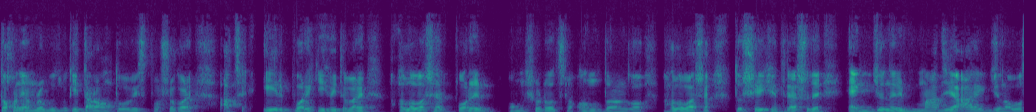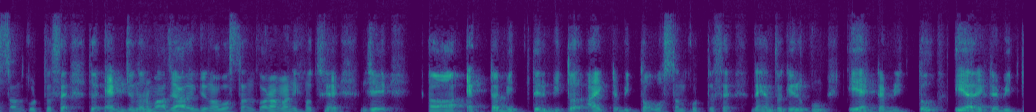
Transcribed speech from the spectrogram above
তখনই আমরা বুঝব কি তারা অন্তভাবে স্পর্শ করে। আচ্ছা এরপরে কি হইতে পারে? ভালোবাসার পরের অংশটা হচ্ছে অন্তরঙ্গ ভালোবাসা। তো সেই ক্ষেত্রে আসলে একজনের মাঝে আরেকজন অবস্থান করতেছে। তো একজনের মাঝে আরেকজন অবস্থান করা মানে হচ্ছে যে একটা বৃত্তের ভিতর আরেকটা বৃত্ত অবস্থান করতেছে। দেখেন তো কীরকম? এ একটা বৃত্ত, এ আর একটা বৃত্ত,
